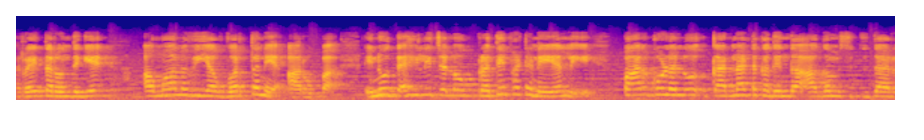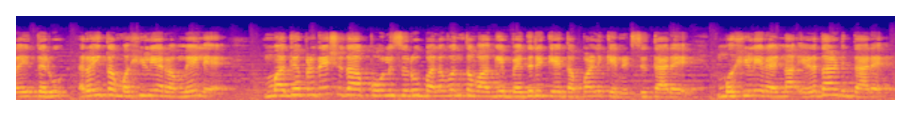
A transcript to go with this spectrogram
ರೈತರೊಂದಿಗೆ ಅಮಾನವೀಯ ವರ್ತನೆ ಆರೋಪ. ಇನ್ನು ದೆಹಲಿ ಚಲೋ ಪ್ರತಿಭಟನೆಯಲ್ಲಿ ಪಾಲ್ಗೊಳ್ಳಲು ಕರ್ನಾಟಕದಿಂದ ಆಗಮಿಸುತ್ತಿದ್ದ ರೈತರು, ರೈತ ಮಹಿಳೆಯರ ಮೇಲೆ ಮಧ್ಯಪ್ರದೇಶದ ಪೊಲೀಸರು ಬಲವಂತವಾಗಿ ಬೆದರಿಕೆ ದಬ್ಬಾಳಿಕೆ ನಡೆಸಿದ್ದಾರೆ. ಮಹಿಳೆಯರನ್ನ ಎಳೆದಾಡಿದ್ದಾರೆ.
